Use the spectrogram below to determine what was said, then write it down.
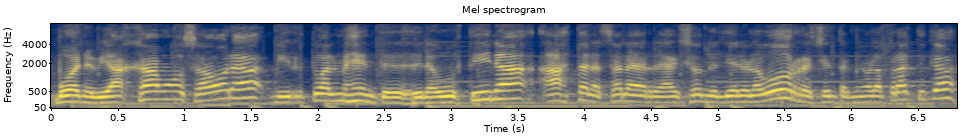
Bueno, viajamos ahora virtualmente desde la Agustina hasta la sala de redacción del diario La Voz, recién terminó la práctica,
